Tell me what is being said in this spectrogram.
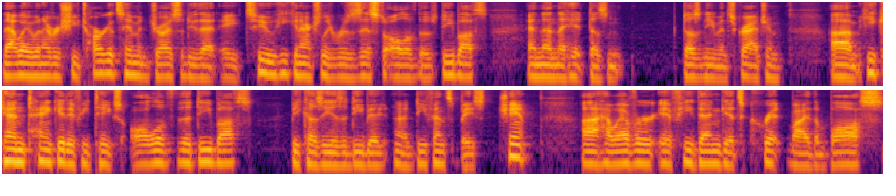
That way, whenever she targets him and tries to do that A2, he can actually resist all of those debuffs, and then the hit doesn't doesn't even scratch him. Um, he can tank it if he takes all of the debuffs because he is a uh, defense-based champ. Uh, however, if he then gets crit by the boss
